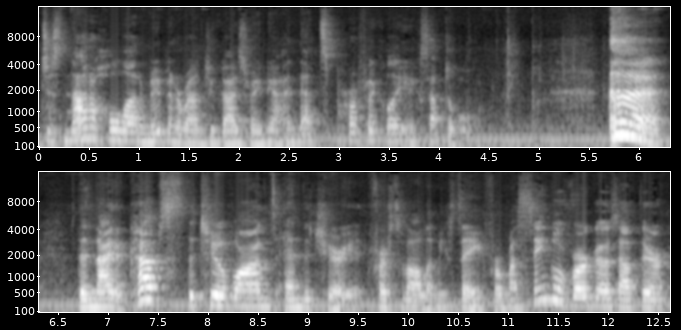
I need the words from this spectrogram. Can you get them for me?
Just not a whole lot of movement around you guys right now, and that's perfectly acceptable. the Knight of Cups, the Two of Wands, and the Chariot. First of all, let me say, for my single Virgos out there,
